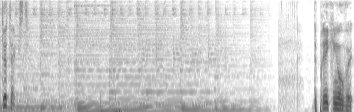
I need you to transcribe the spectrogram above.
De tekst. De preek ging over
